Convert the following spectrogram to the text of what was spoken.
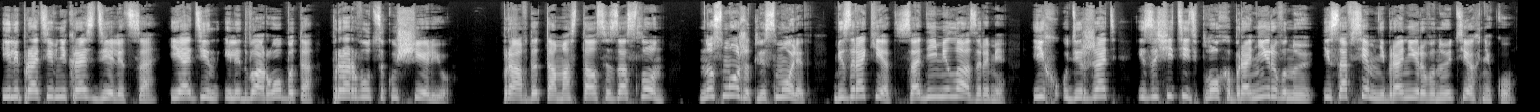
Или противник разделится, и один или два робота прорвутся к ущелью. Правда, там остался заслон, но сможет ли Смолет, без ракет, с одними лазерами, их удержать и защитить плохо бронированную и совсем не бронированную технику?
